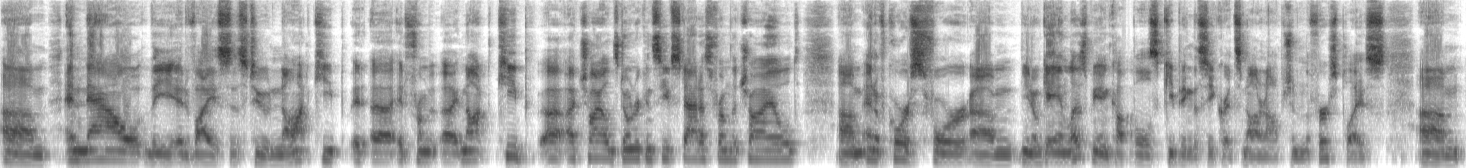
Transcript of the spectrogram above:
Um, and now the advice is to not keep it, uh, it from uh, not keep a child's donor conceived status from the child. Um, and of course for um, you know gay and lesbian couples keeping the secret's not an option in the first place. Um,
